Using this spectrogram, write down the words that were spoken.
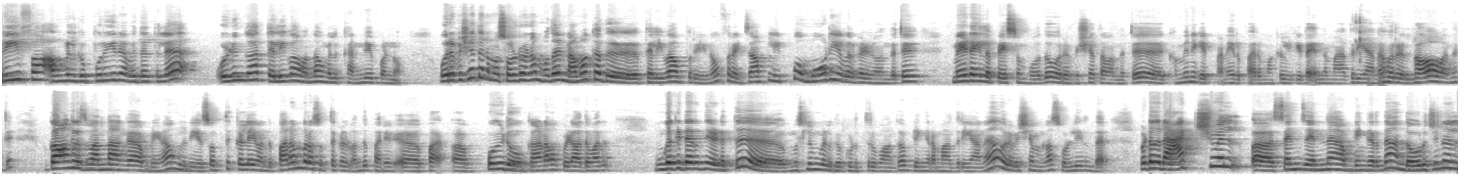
ப்ரீஃபாக அவங்களுக்கு புரிகிற விதத்தில் ஒழுங்காக தெளிவாக வந்து அவங்களுக்கு கன்வே பண்ணும். ஒரு விஷயத்த நம்ம சொல்கிறோன்னா முதல் நமக்கு அது தெளிவாக புரியணும். ஃபார் எக்ஸாம்பிள் இப்போ மோடி அவர்கள் வந்துட்டு மேடையில் பேசும்போது ஒரு விஷயத்த வந்துட்டு கம்யூனிகேட் பண்ணியிருப்பாரு மக்கள்கிட்ட இந்த மாதிரியான ஒரு லா வந்துட்டு காங்கிரஸ் வந்தாங்க அப்படின்னா உங்களுடைய சொத்துக்களே வந்து பரம்பரை சொத்துக்கள் வந்து பரி ப- போயிடும் காணாமல் போயிடும். அதை வந்து உங்ககிட்ட இருந்து எடுத்து முஸ்லிம்களுக்கு கொடுத்துருவாங்க அப்படிங்கிற மாதிரியான ஒரு விஷயம்லாம் சொல்லியிருந்தார். பட் அதோட ஆக்சுவல் சென்ஸ் என்ன அப்படிங்கிறத அந்த ஒரிஜினல்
